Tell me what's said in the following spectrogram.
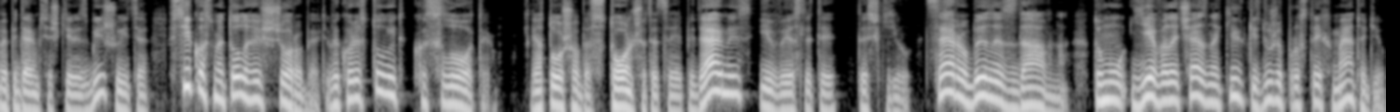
в епідермісі шкіри збільшується, всі косметологи що роблять? Використовують кислоти для того, щоб стоншити цей епідерміс і вислити шкіру. Це робили здавна, тому є величезна кількість дуже простих методів,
